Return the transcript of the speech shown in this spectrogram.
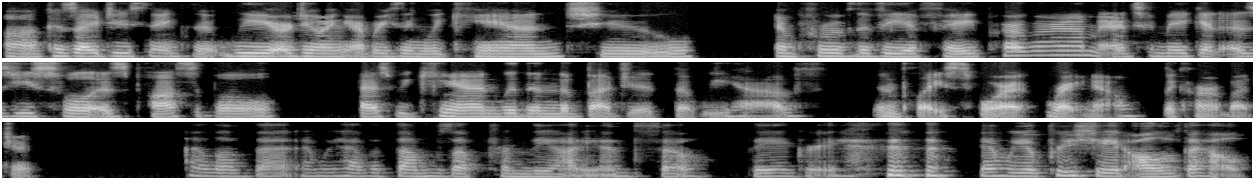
because uh, I do think that we are doing everything we can to improve the VFA program and to make it as useful as possible as we can within the budget that we have in place for it right now, the current budget. I love that. And we have a thumbs up from the audience. So they agree. and we appreciate all of the help.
